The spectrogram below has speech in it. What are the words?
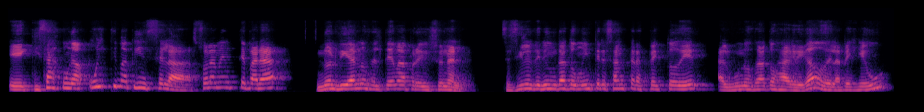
Eh, quizás una última pincelada, solamente para no olvidarnos del tema previsional. Cecilia tenía un dato muy interesante respecto de algunos datos agregados de la PGU,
